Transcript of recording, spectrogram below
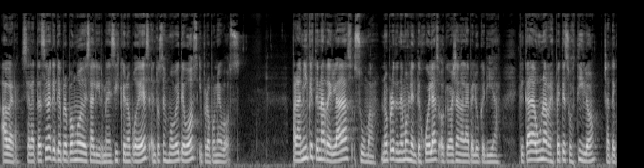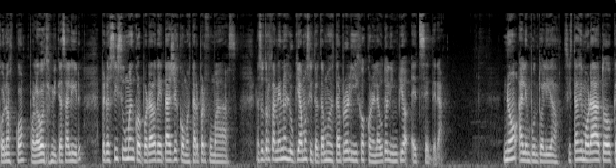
A ver, si a la tercera que te propongo de salir me decís que no podés, entonces movete vos y propone vos. Para mí que estén arregladas suma. No pretendemos lentejuelas o que vayan a la peluquería. Que cada una respete su estilo, ya te conozco, por algo te invité a salir, pero sí suma incorporar detalles como estar perfumadas. Nosotros también nos luqueamos y tratamos de estar prolijos con el auto limpio, etc. No a la impuntualidad. Si estás demorada, todo ok,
